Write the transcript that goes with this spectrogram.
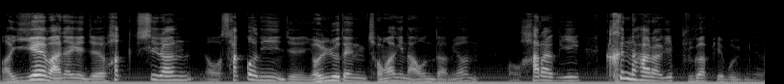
어, 이게 만약에 이제 확실한 어, 사건이 이제 연루된 정황이 나온다면 어, 하락이 큰 하락이 불가피해 보입니다.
